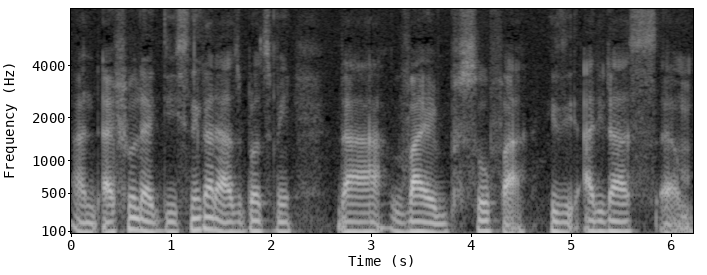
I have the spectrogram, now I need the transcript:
and I feel like the sneaker that has brought me that vibe so far is the Adidas um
